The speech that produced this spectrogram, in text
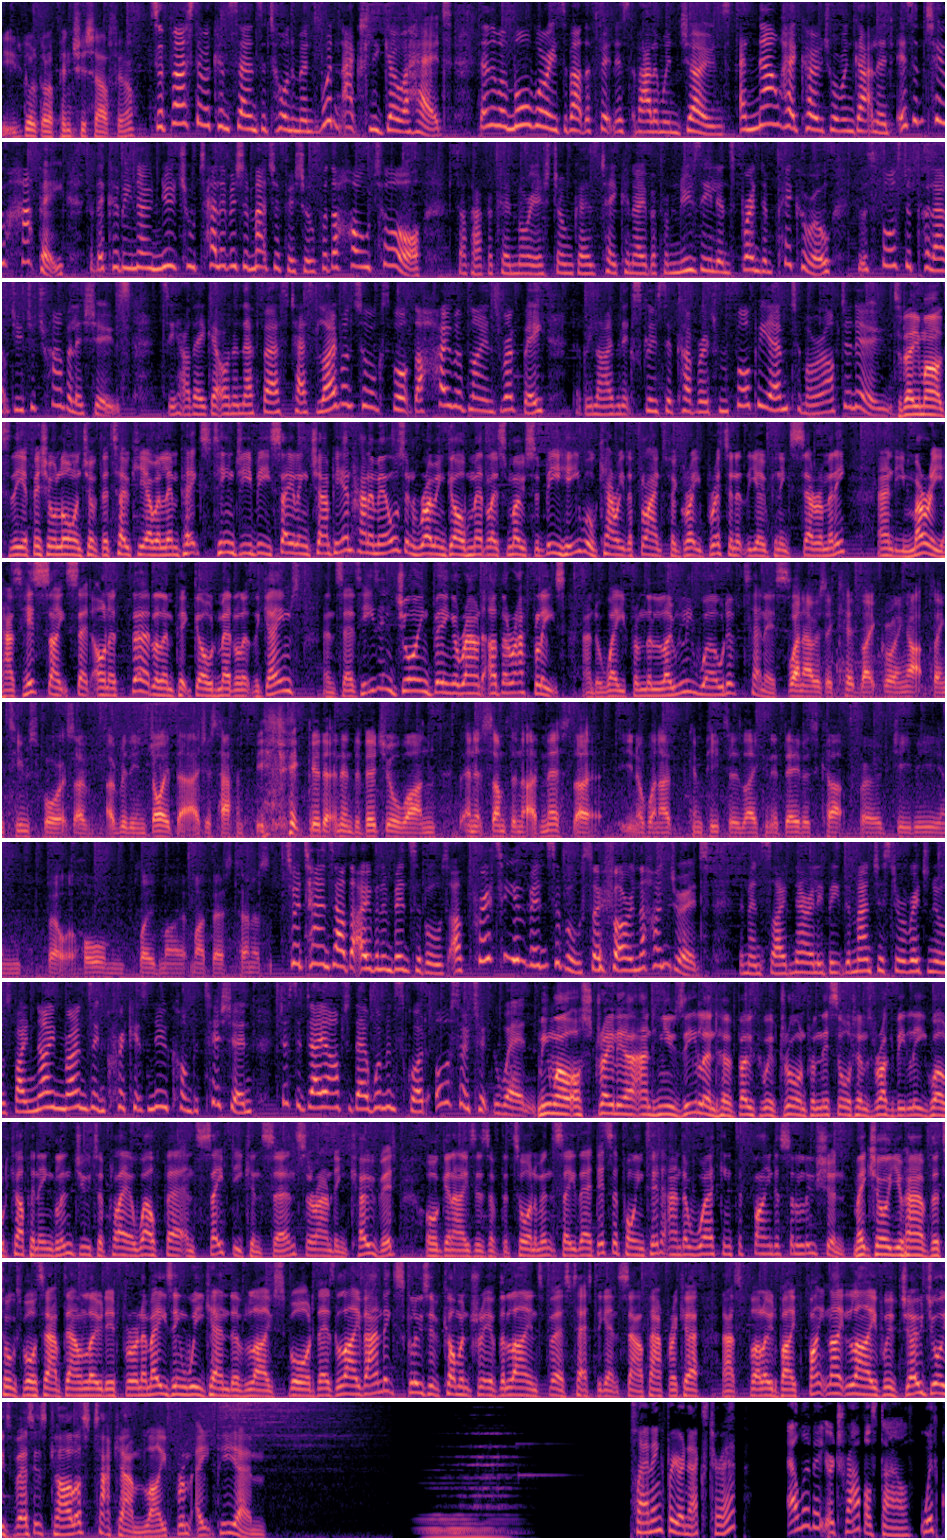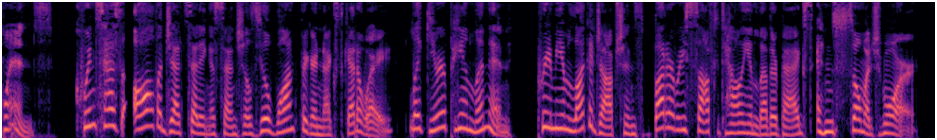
you've got to, got to pinch yourself, you know. So, first, there were concerns the tournament wouldn't actually go ahead. Then, there were more worries about the fitness of Alun Wyn Jones. And now, head coach Warren Gatland isn't too happy that there could be no neutral television match official for the whole tour. South African Marius Jonker has taken over from New Zealand's Brendon Pickerill, who was forced to pull out due to travel issues. See how they get on in their first test live on Talksport, the home of Lions Rugby. They'll be live in exclusive coverage from 4 pm tomorrow afternoon. Today marks the official launch of the Tokyo Olympics. Team GB sailing champion Hannah Mills and rowing gold medalist Mo Sbihi will carry the flags for Great Britain at the opening ceremony. Andy Murray has his sights set on a third Olympic gold medal at the Games and says he's enjoying being around other athletes and away from the lonely world of tennis. When I was a kid, like growing up playing team sports, I, I really enjoyed that. I just happened to be good at an individual one, and it's something that I've missed. That you know, when I've competed like in the Davis Cup for GB and felt at home and played my, my best tennis. So it turns out that Oval Invincibles are pretty invincible so far in the 100. The men's side narrowly beat the Manchester Originals by nine runs in cricket's new competition, just a day after their women's squad also took the win. Meanwhile, Australia and New Zealand have both withdrawn from this autumn's Rugby League World Cup in England due to player welfare and safety concerns surrounding COVID. Organisers of the tournament say they're disappointed and are working to find a solution. Make sure you have the Talksport app downloaded for an amazing weekend of live sport. There's live and exclusive commentary of the Lions' first test against South Africa. That's followed by Fight Night Live with Joe Joyce versus Carlos Takam live from 8 pm. Planning for your next trip? Elevate your travel style with Quince. Quince has all the jet setting essentials you'll want for your next getaway, like European linen, premium luggage options, buttery soft Italian leather bags, and so much more.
